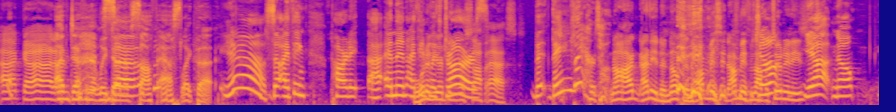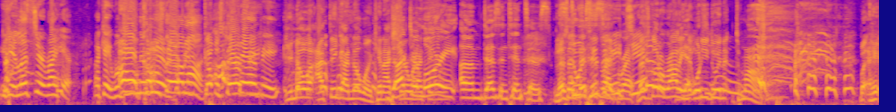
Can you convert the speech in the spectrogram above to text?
I got it. I've definitely done a soft ass like that. yeah. So I think part of, uh, and then I think what have you been withdrawers, soft ass? th- they Let her talk. No, I, I need to know because I'm missing. I'm missing opportunities. Yeah. No. Here, let's do it right here. Okay. We'll be Oh, in the couples mood. therapy. Come on. Couples therapy. You know what? I think I know one. Can I share what I Dr. think? Laurie um, does intensives. Let's So do this it. is like right- Let's go to Raleigh. Yeah. what are you doing tomorrow? but hey,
